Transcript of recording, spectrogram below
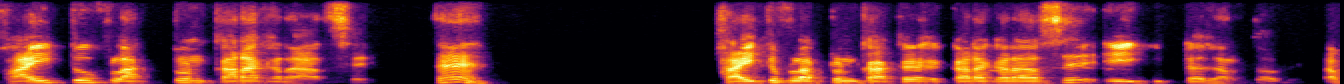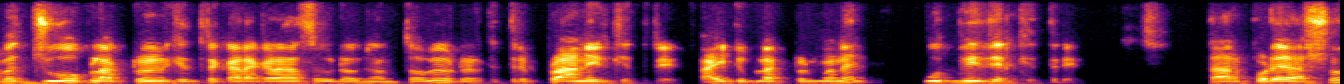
ফাইটোপ্লাকটন কারা কারা আছে? হ্যাঁ? ফাইটোপ্লাকটন কারা কারা আছে? এই এইটা জানতে হবে। আবার জুও প্লাকটনের ক্ষেত্রে কারা কারা আছে? ওটাও জানতে হবে। ওটার ক্ষেত্রে প্রাণীর ক্ষেত্রে। ফাইটোপ্লাকটন মানে উদ্ভিদের ক্ষেত্রে। তারপরে আসো,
